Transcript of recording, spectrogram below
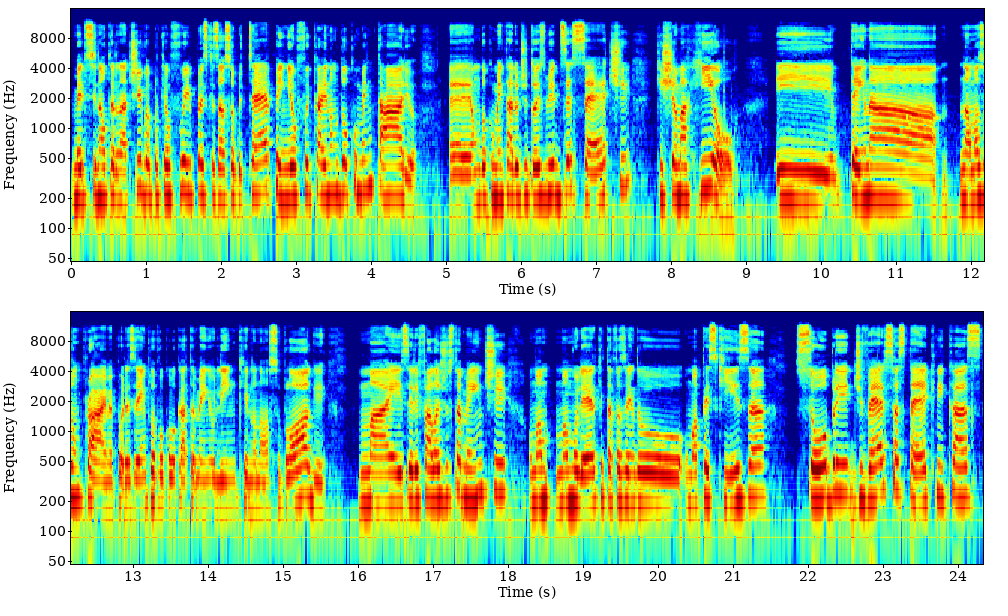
medicina alternativa, porque eu fui pesquisar sobre tapping e eu fui cair num documentário. É um documentário de 2017 que chama Heal e tem na, na Amazon Prime, por exemplo, eu vou colocar também o link no nosso blog, mas ele fala justamente uma, uma mulher que está fazendo uma pesquisa sobre diversas técnicas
